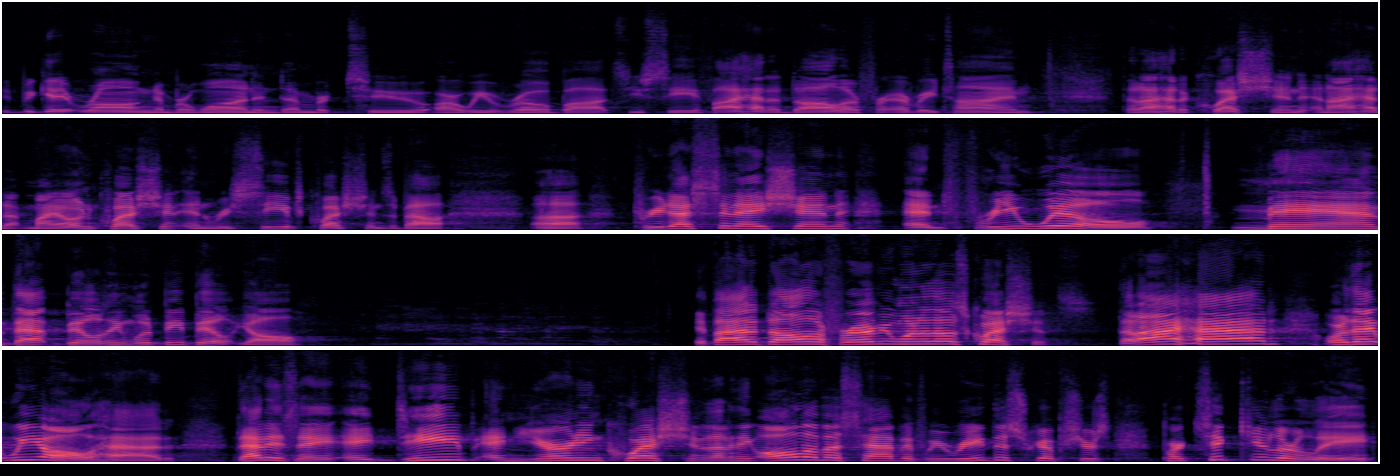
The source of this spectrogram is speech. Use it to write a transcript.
Did we get it wrong, number one? And number two, are we robots? You see, if I had a dollar for every time that I had a question, and I had my own question and received questions about uh, predestination and free will, man, that building would be built, y'all. If I had a dollar for every one of those questions that I had or that we all had, That is a, a deep and yearning question that I think all of us have if we read the scriptures, particularly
